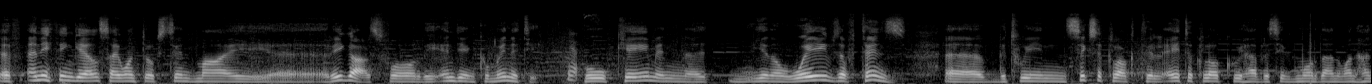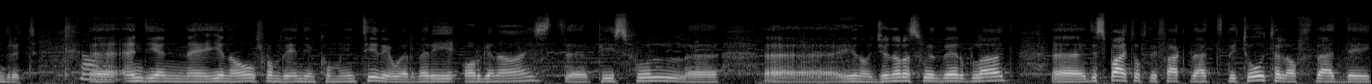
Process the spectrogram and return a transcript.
if anything else, I want to extend my uh, regards for the Indian community who came in, uh, you know, waves of tens. Uh, between six o'clock till eight o'clock, we have received more than 100 Oh, uh, Indian, uh, you know, from the Indian community. They were very organized, uh, peaceful, uh, uh, you know, generous with their blood. Uh, despite of the fact that the total of that day,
